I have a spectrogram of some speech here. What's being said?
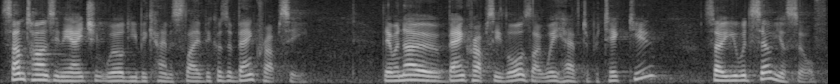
Sometimes in the ancient world, you became a slave because of bankruptcy. There were no bankruptcy laws like we have to protect you. So you would sell yourself,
